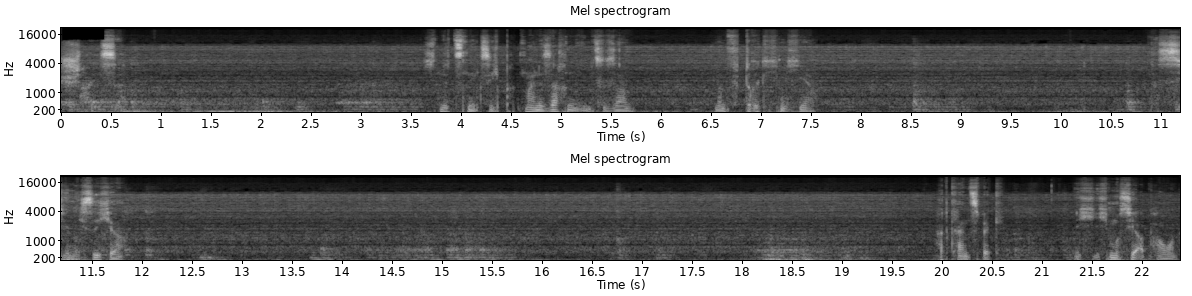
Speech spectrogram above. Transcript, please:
Scheiße. Es nützt nichts. Ich pack meine Sachen ihm zusammen. Dann verdrücke ich mich hier. Das ist hier nicht sicher. Keinen Zweck. Ich, ich muss hier abhauen.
